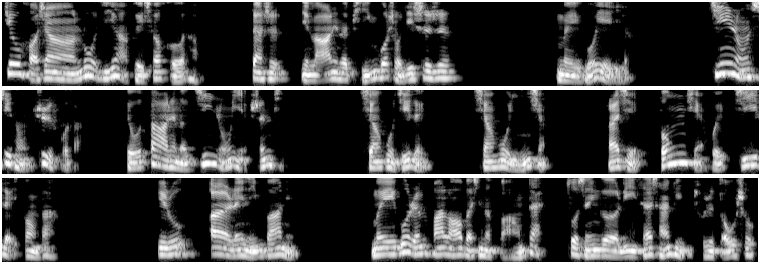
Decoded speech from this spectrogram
就好像诺基亚可以敲核桃，但是你拿你的苹果手机试试。美国也一样，金融系统巨复杂，有大量的金融衍生品，相互积累，相互影响，而且风险会积累放大。比如，二零零八年，美国人把老百姓的房贷做成一个理财产品出去兜售，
